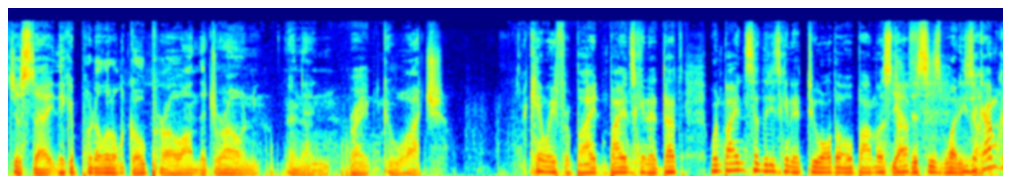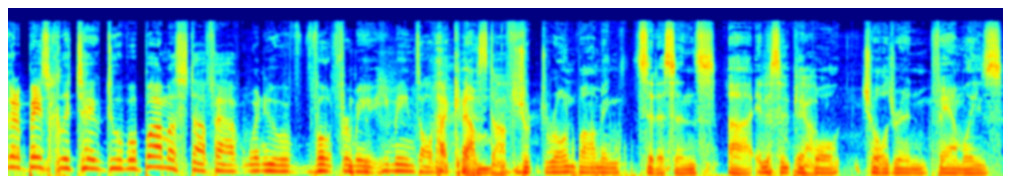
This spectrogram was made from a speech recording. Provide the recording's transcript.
Just uh, they could put a little GoPro on the drone and then right? you could watch. Can't wait for Biden. Biden's gonna. That when Biden said that he's gonna do all the Obama stuff. Yeah, this is what he's he's like, I'm gonna basically take do Obama stuff out when you vote for me. he means all that kind Yeah, of stuff. dr- drone bombing citizens, uh, innocent Yeah. people, children, families,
